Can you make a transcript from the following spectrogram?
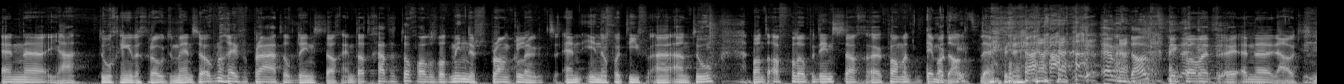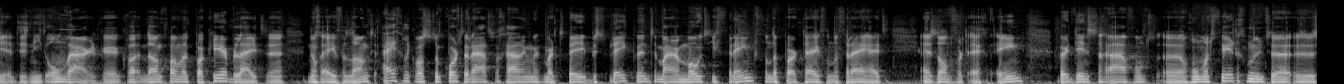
En ja, toen gingen de grote mensen ook nog even praten op dinsdag. En dat gaat er toch altijd wat minder sprankelend en innovatief uh, aan toe. Want afgelopen dinsdag uh, kwam het... En bedankt. Nee. en bedankt. kwam het, en, nou, het is, niet, het is niet onwaar. dan kwam het parkeerbeleid nog even langs. Eigenlijk was het een korte raadsvergadering met maar twee bespreekpunten. Maar een motie vreemd van de Partij van de Vrijheid en Zandvoort Echt 1... werd dinsdagavond 140 minuten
